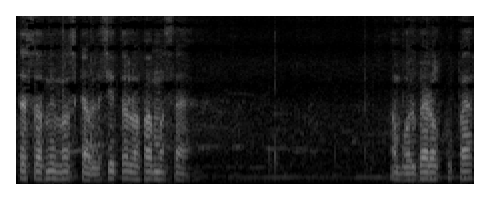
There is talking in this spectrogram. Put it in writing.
Esos mismos cablecitos los vamos a volver a ocupar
